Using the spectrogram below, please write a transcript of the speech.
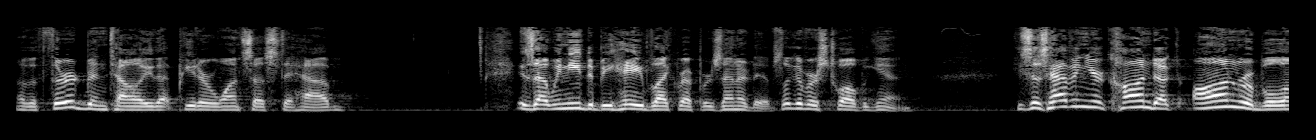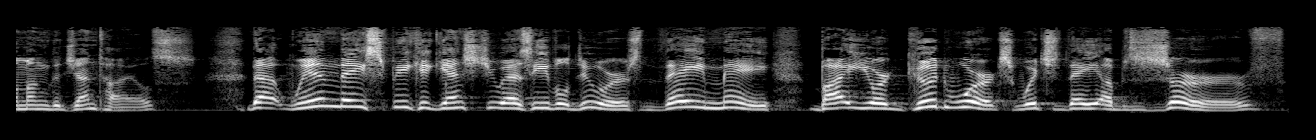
Now, the third mentality that Peter wants us to have is that we need to behave like representatives. Look at verse 12 again. He says, having your conduct honorable among the Gentiles, that when they speak against you as evildoers, they may, by your good works which they observe,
